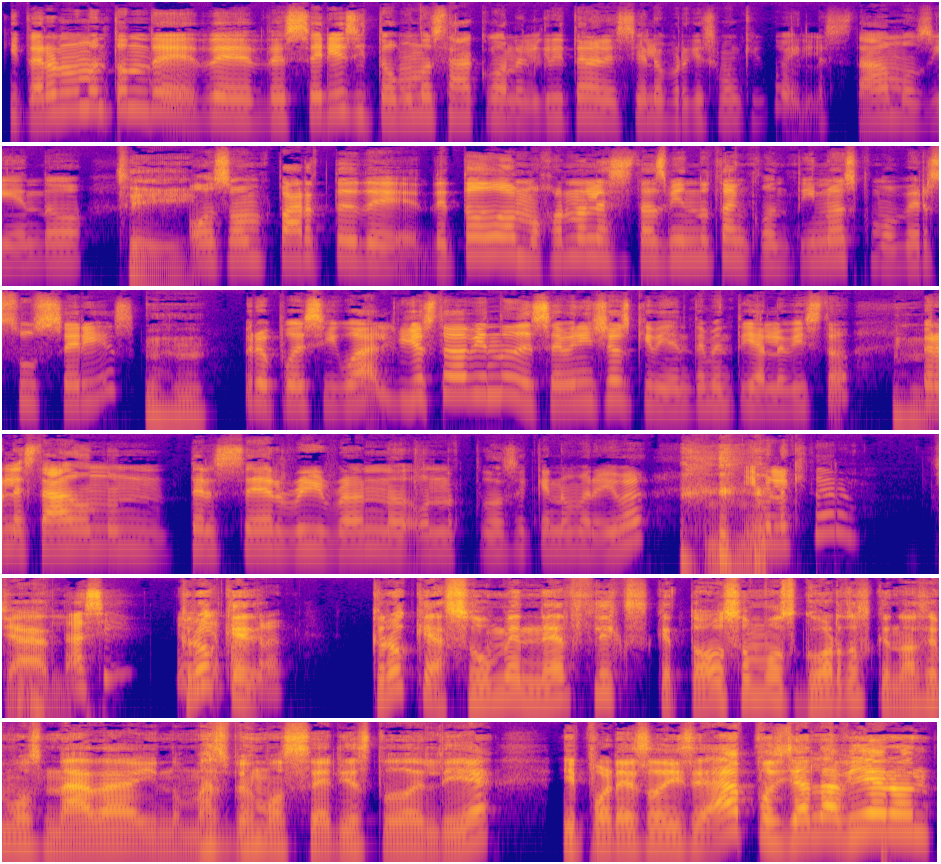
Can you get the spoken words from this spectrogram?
quitaron un montón de, de, de series y todo el mundo estaba con el grito en el cielo porque es como que, güey, las estábamos viendo Sí. o son parte de, de todo. A lo mejor no las estás viendo tan continuas como ver sus series, pero pues igual. Yo estaba viendo The Seven Shows, que evidentemente ya lo he visto, pero le estaba dando un tercer rerun, o no, no sé qué número iba, y me lo quitaron. Ya. Así. Creo que- otro. Creo que asume Netflix que todos somos gordos que no hacemos nada y nomás vemos series todo el día. Y por eso dice, ah, pues ya la vieron.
